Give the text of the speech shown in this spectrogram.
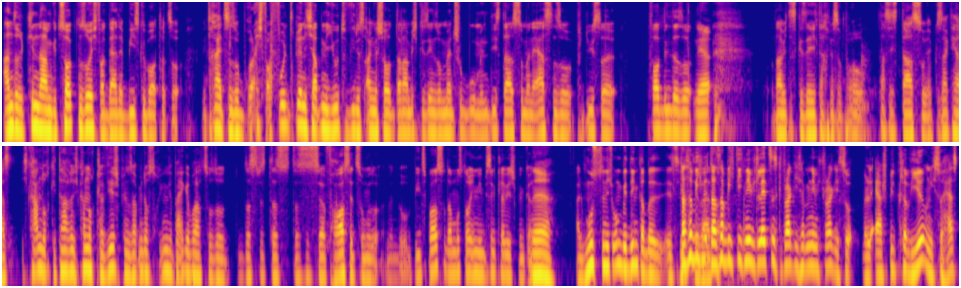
andere Kinder haben gezockt und so. Ich war der, der Beats gebaut hat. So. Mit 13 so, Bruder, ich war voll drin. Ich habe mir YouTube-Videos angeschaut. Dann habe ich gesehen, so Metro Boomin, dies, das, so meine ersten so Producer-Vorbilder so. Ja. Und da habe ich das gesehen. Ich dachte mir so, Bro, das ist das so. Ich habe gesagt, Herr, ich kann doch Gitarre, ich kann doch Klavier spielen. So hat mir das doch irgendwie beigebracht. So, so. Das, ist- das, das ist ja Voraussetzung. So. Wenn du Beats baust, so, dann musst du auch irgendwie ein bisschen Klavier spielen können. ja. Halt musst du nicht unbedingt, aber es Das habe ich, das hab ich dich nämlich letztens gefragt. Ich habe ihn nämlich gefragt, ich so, weil er spielt Klavier und ich so, heißt,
